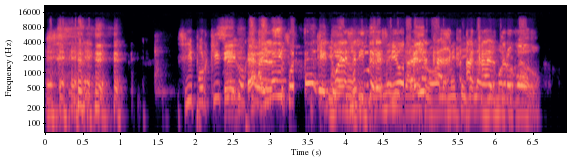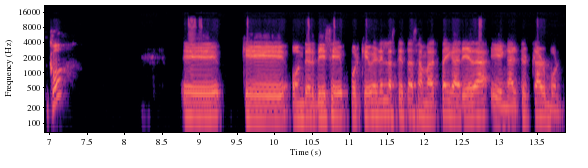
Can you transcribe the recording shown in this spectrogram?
Sí, ¿por qué Sí, tengo que ahí me di cuenta ¿Qué- de Y cuál es el interés mío? probablemente ya acá el drogo-. ¿Cómo? Eh, que Onder dice, ¿por qué verle las tetas a Marta y Gareda en Alter Carbon?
